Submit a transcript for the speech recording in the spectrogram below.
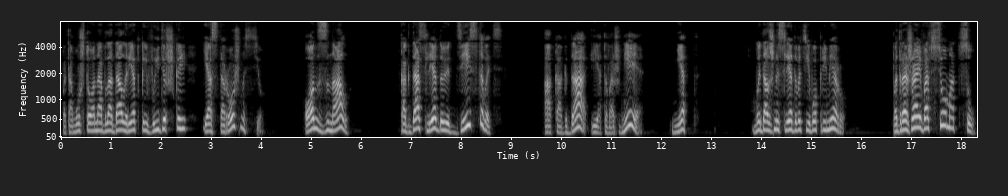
Потому что он обладал редкой выдержкой и осторожностью. Он знал, когда следует действовать, а когда, и это важнее, нет. Мы должны следовать его примеру, подражай во всем отцу.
